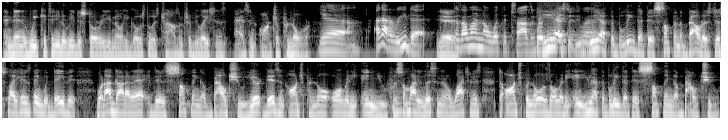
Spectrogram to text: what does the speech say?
And then if we continue to read the story, you know, he goes through his trials and tribulations as an entrepreneur. Yeah. I gotta read that. Yeah. Because I want to know what the trials and But he has to. were. We have to believe that there's something about us. Just like his thing with David. What I got out of that, there's something about you. You're, there's an entrepreneur already in you. For Mm-hmm. somebody listening or watching this, the entrepreneur is already in you. You have to believe that there's something about you.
